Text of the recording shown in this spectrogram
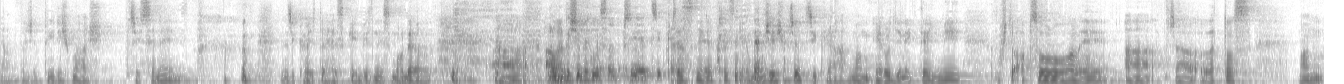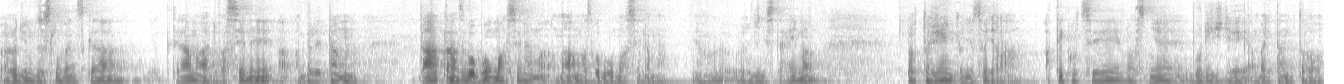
Jo? Takže ty, když máš tři syny, říkáš, že to je hezký business model. A, ale no, bych musel přijet třikrát. Přesně, přesně. Můžeš přijet třikrát. Mám i rodiny, kterými už to absolvovali a třeba letos mám rodinu ze Slovenska, která má dva syny a, a byli tam táta s obouma synama a máma s obouma synama. Jo? Různě starýma protože jim to něco dělá. A ty kluci vlastně odjíždějí a mají tam to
